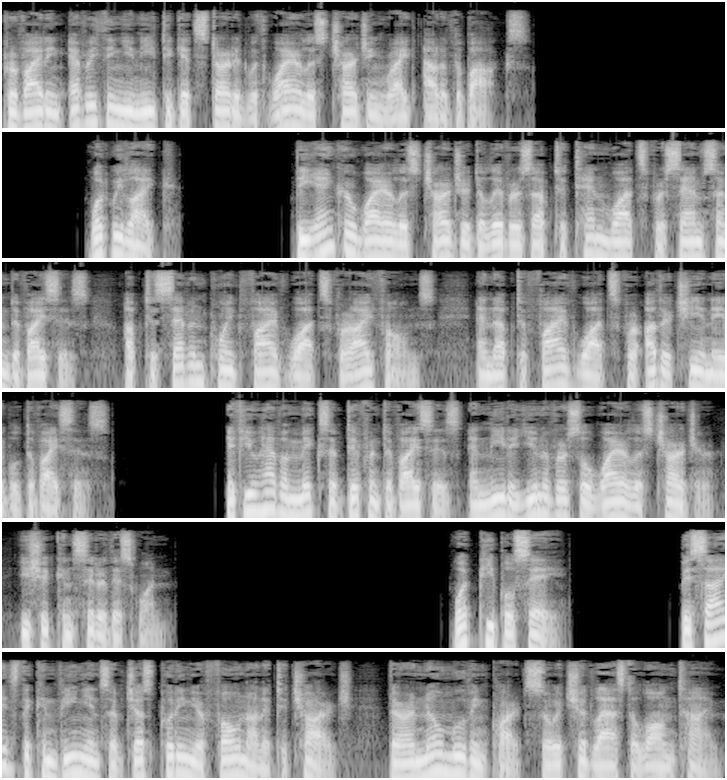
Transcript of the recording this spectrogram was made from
providing everything you need to get started with wireless charging right out of the box. What we like. The Anker wireless charger delivers up to 10 watts for Samsung devices, up to 7.5 watts for iPhones, and up to 5 watts for other Qi-enabled devices. If you have a mix of different devices and need a universal wireless charger, you should consider this one. What people say. Besides the convenience of just putting your phone on it to charge, there are no moving parts so it should last a long time.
